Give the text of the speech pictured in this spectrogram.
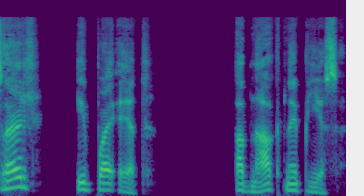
Царь и поэт. Одноактная пьеса.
